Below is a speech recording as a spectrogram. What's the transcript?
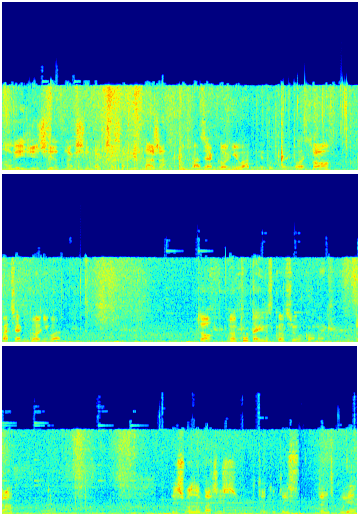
No widzisz, jednak się tak czasami zdarza. Patrz jak goni ładnie tutaj. Oj, To? patrz jak goni ładnie. To. No tutaj skoczył okonek. No. Wyszło zobaczysz, kto tutaj wędkuje?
